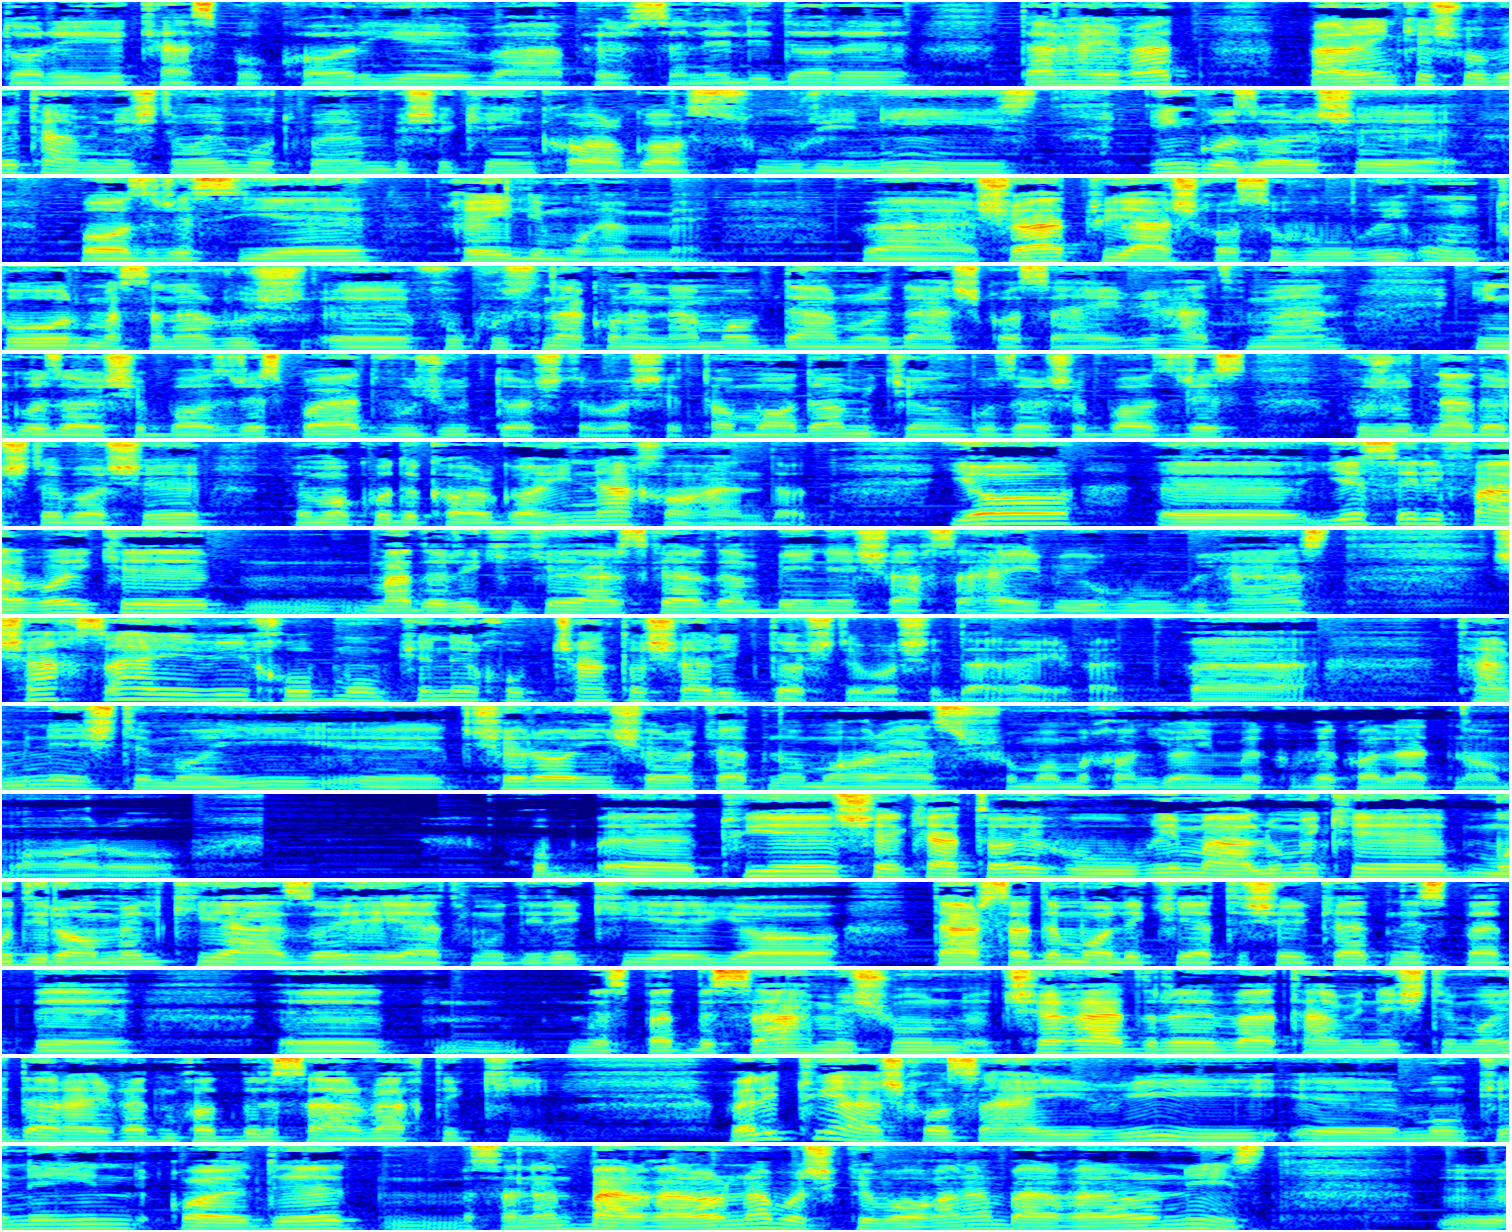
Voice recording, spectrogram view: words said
داره یک کسب و کاریه و پرسنلی داره. در حقیقت برای اینکه شعبه تامین اجتماعی مطمئن بشه که این کارگاه سوری نیست این گزارش بازرسیه خیلی مهمه و شاید توی اشخاص حقوقی اونطور مثلا روش focus نکنن. اما در مورد اشخاص حقیقی حتما این گزارش بازرس باید وجود داشته باشه. تا مادامی که اون گزارش بازرس وجود نداشته باشه به ما کد کارگاهی نخواهند داد. یا یه سری فرقایی که مدارکی که عرض کردم بین شخص حقیقی و حقوقی هست. شخص حقیقی خب ممکنه خب چند تا شریک داشته باشه در حقیقت و تامین اجتماعی چرا این شراکت نامه ها رو از شما می‌خوان یا این وکالت نامه ها رو؟ خب توی شرکت های حقوقی معلومه که مدیر عامل کیه اعضای هیئت مدیره کیه یا درصد مالکیت شرکت نسبت به نسبت به سهمشون چقدره و تامین اجتماعی در حقیقت می‌خواد بره سر وقت کی؟ ولی توی اشخاص حقیقی ممکنه این قاعده مثلا برقرار نباشه که واقعا هم برقرار نیست.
